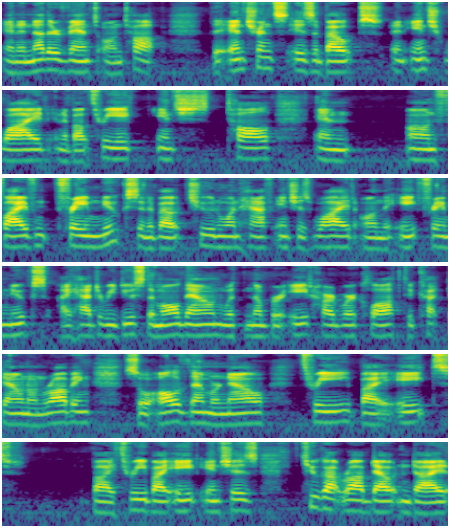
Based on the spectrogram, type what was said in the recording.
and another vent on top. The entrance is about an inch wide and about three eight inch tall and on five frame nucs and about two and one half inches wide on the eight frame nucs. I had to reduce them all down with number eight hardware cloth to cut down on robbing. So all of them are now three by eight by three by eight inches. Two got robbed out and died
